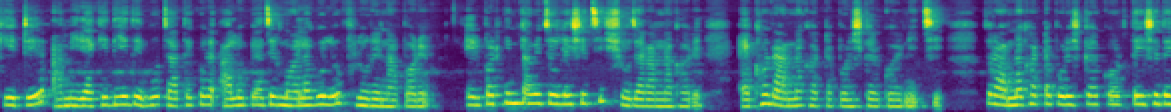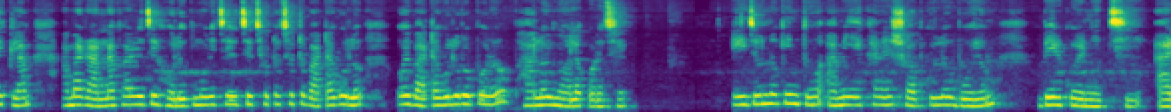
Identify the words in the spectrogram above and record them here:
কেটে আমি র্যাকে দিয়ে দেব, যাতে করে আলু পেঁয়াজের ময়লাগুলো ফ্লোরে না পড়ে। এরপর কিন্তু আমি চলে এসেছি সোজা রান্নাঘরে। এখন রান্নাঘরটা পরিষ্কার করে নিচ্ছি। তো রান্নাঘরটা পরিষ্কার করতে এসে দেখলাম, আমার রান্নাঘরে যে হলুদ মরিচের যে ছোট ছোট বাটাগুলো, ওই বাটাগুলোর ওপরেও ভালোই ময়লা পড়েছে। এই জন্য কিন্তু আমি এখানে সবগুলো বয়ম বের করে নিচ্ছি। আর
